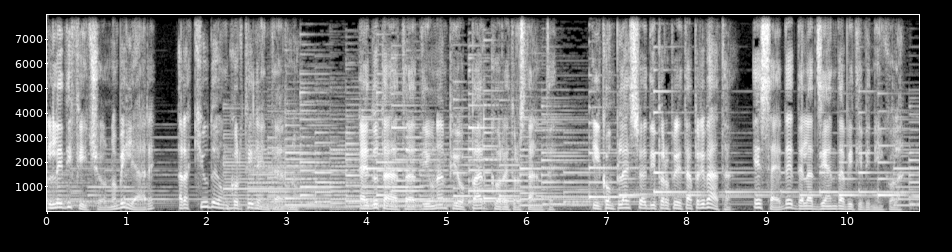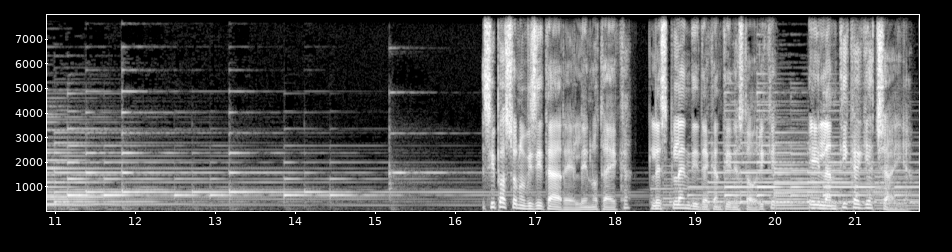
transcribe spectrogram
L'edificio nobiliare racchiude un cortile interno. È dotata di un ampio parco retrostante. Il complesso è di proprietà privata e sede dell'azienda vitivinicola. Si possono visitare l'enoteca, le splendide cantine storiche e l'antica ghiacciaia.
